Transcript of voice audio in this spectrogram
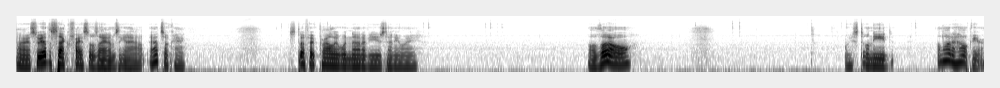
Alright, so we have to sacrifice those items to get out. That's okay. Stuff I probably would not have used anyway. Although, we still need a lot of help here.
